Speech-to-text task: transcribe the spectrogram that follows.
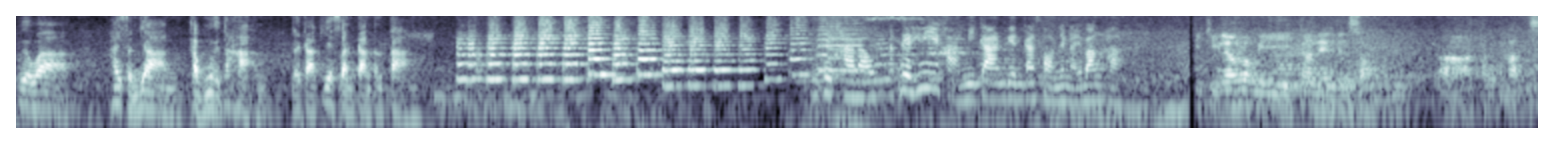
เพื่อว่าให้สัญญาณกับหน่วยทหาร ในการที่จะสั่งการต่างๆคุณครูคะแล้วนักเรียนที่นี่ค่ะ มีการเรียนการสอนยังไงบ้างคะจริงๆแล้วเรามีการเรียนการสอนอ่าทั้งภาคทฤษ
